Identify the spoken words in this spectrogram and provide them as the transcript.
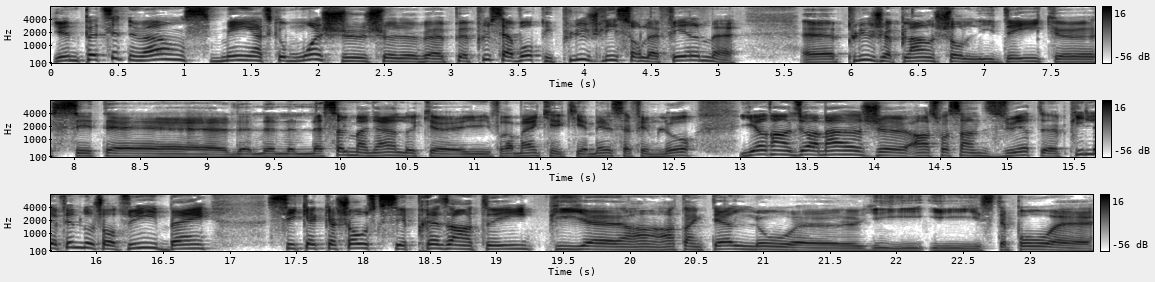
Il y a une petite nuance, mais en tout cas, moi, je, je plus ça va, puis plus je lis sur le film, euh, plus je planche sur l'idée que c'était euh, la seule manière que vraiment qu'il aimait ce film-là. Il a rendu hommage euh, en 78. Puis le film d'aujourd'hui, ben c'est quelque chose qui s'est présenté, puis en, tant que tel, là, c'était pas,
